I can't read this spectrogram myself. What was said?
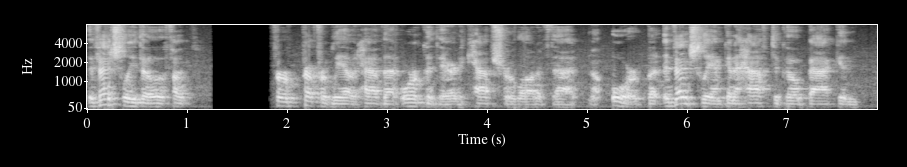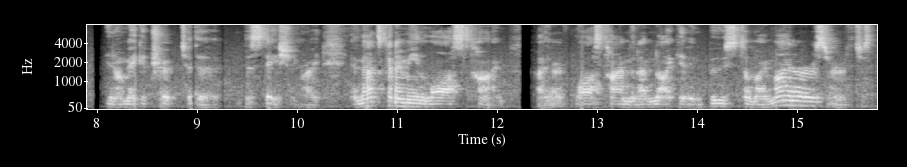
eventually, though, if I, for preferably, I would have that Orca there to capture a lot of that ore. But eventually, I'm going to have to go back and you know make a trip to the the station, right? And that's going to mean lost time. Either lost time that I'm not giving boost to my miners, or just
